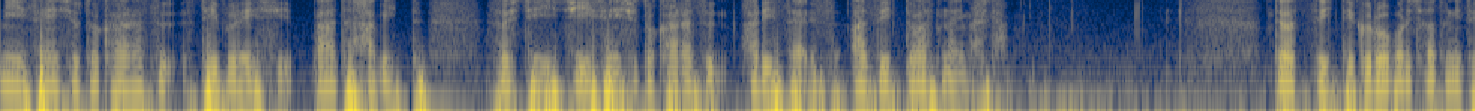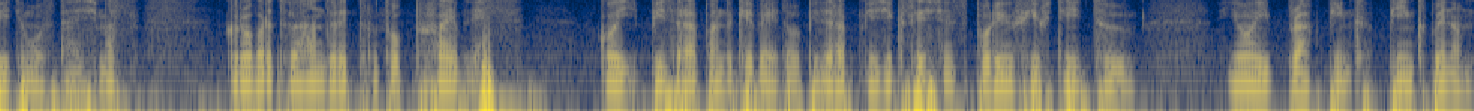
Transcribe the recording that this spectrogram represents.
2位先週と変わらず、スティーブ・レイシー、 Bad Habit。そして1位先週と変わらず、ハリー・スタイルス、 As It Was となりました。では続いて、グローバルチャートについてもお伝えします。グローバル200のトップ5です。5位、ビザラップ、ケベード、ビザラップ Music Sessions, Volume 52。4位、ブラックピンク、 Pink Venom。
